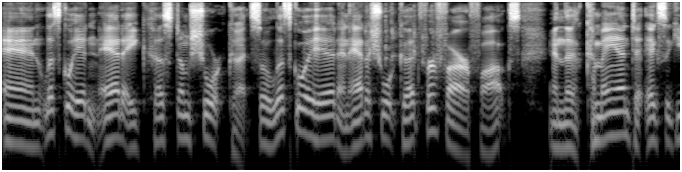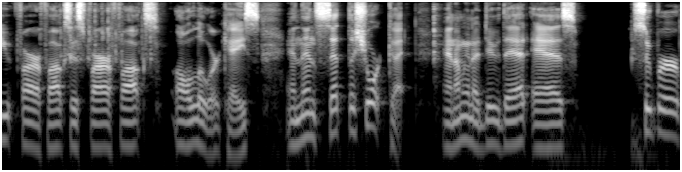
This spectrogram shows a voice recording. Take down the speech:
and let's go ahead and add a custom shortcut. So let's go ahead and add a shortcut for Firefox and the command to execute Firefox is Firefox all lowercase and then set the shortcut and I'm going to do that as super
